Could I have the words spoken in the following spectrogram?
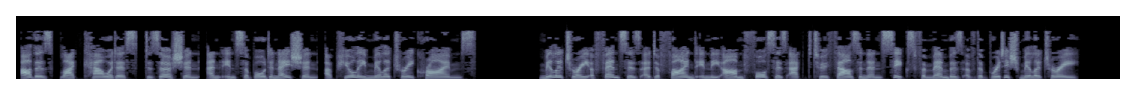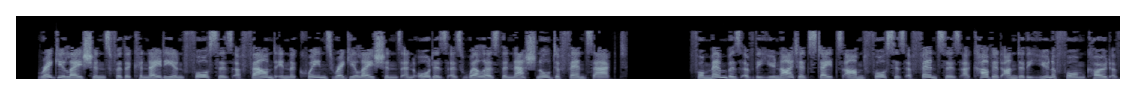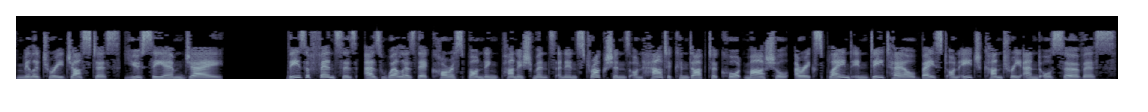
Others, like cowardice, desertion, and insubordination, are purely military crimes. Military offences are defined in the Armed Forces Act 2006 for members of the British military. Regulations for the Canadian Forces are found in the Queen's Regulations and Orders as well as the National Defence Act. For members of the United States Armed Forces offenses are covered under the Uniform Code of Military Justice UCMJ. These offences, as well as their corresponding punishments and instructions on how to conduct a court-martial, are explained in detail based on each country and or service.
